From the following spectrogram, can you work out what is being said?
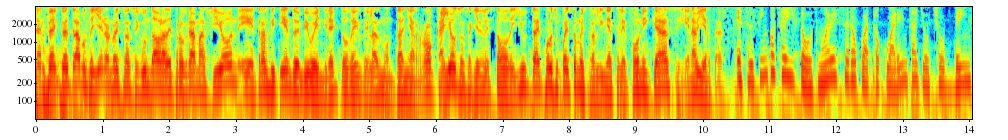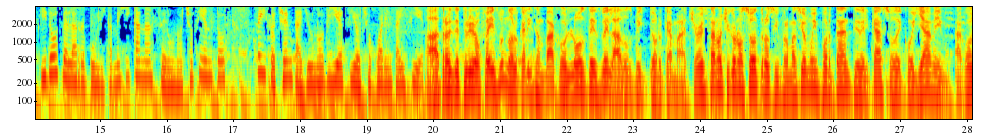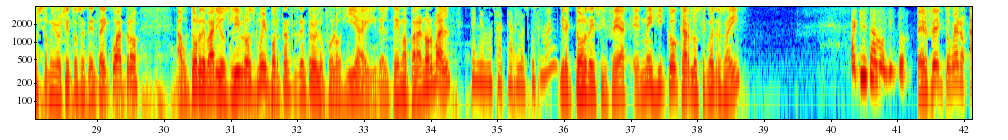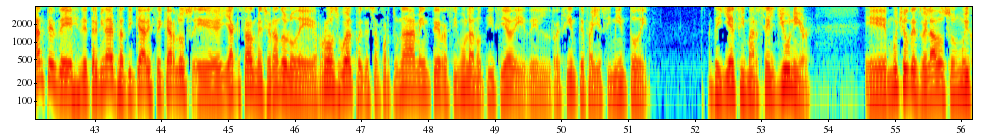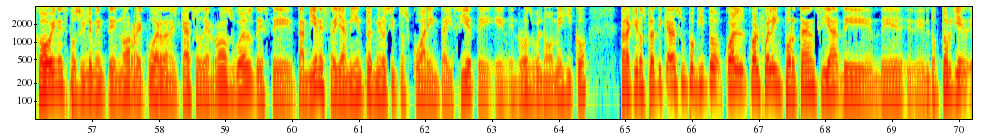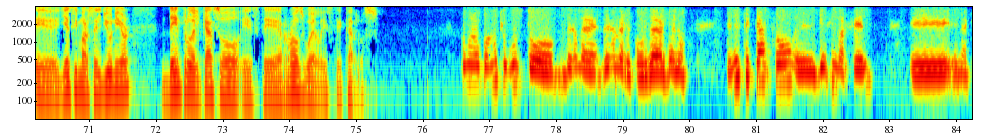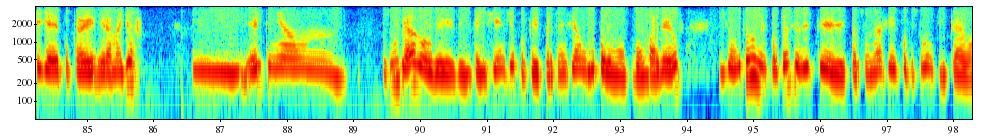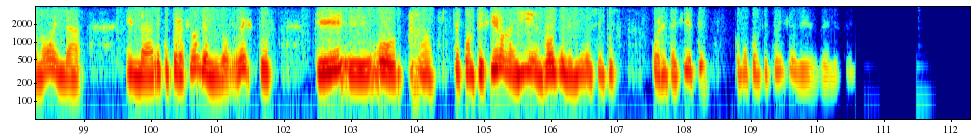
Perfecto, entramos de lleno a nuestra segunda hora de programación, eh, transmitiendo en vivo y en directo desde las montañas rocallosas aquí en el estado de Utah y por supuesto nuestras líneas telefónicas siguen abiertas. Es el 562-904-4822 de la República Mexicana 01800-681-1847. A través de Twitter o Facebook nos localizan bajo Los Desvelados Víctor Camacho. Esta noche con nosotros información muy importante del caso de Koyame, agosto 1974 autor de varios libros muy importantes dentro de la ufología y del tema paranormal. Tenemos a Carlos Guzmán, director de CIFEAC en México. Carlos, ¿te encuentras ahí? Aquí estamos, Víctor. Perfecto. Bueno, antes de, de terminar de platicar, este Carlos, eh, ya que estabas mencionando lo de Roswell, pues desafortunadamente recibimos la noticia de, del reciente fallecimiento de, de Jesse Marcel Jr. Eh, muchos desvelados son muy jóvenes, posiblemente no recuerdan el caso de Roswell, de este también estrellamiento en 1947 en, en Roswell, Nuevo México. Para que nos platicaras un poquito cuál, cuál fue la importancia de, de el doctor eh, Jesse Marcel Jr. dentro del caso este Roswell, este Carlos. Como no, con mucho gusto, déjame, déjame recordar, bueno, en este caso, eh, Jesse Marcel eh, en aquella época era mayor. Y él tenía un pues un grado de, de, inteligencia porque pertenecía a un grupo de bombarderos. Y sobre todo la importancia de este personaje es porque estuvo implicado no en la en la recuperación de los restos que eh, o, que acontecieron ahí en Roswell en 1947 como consecuencia de, del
